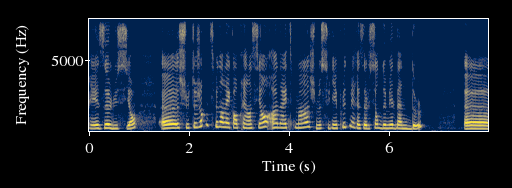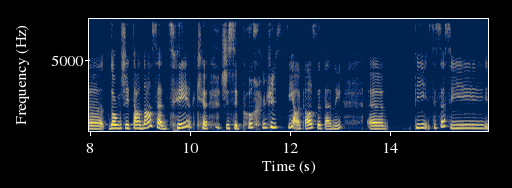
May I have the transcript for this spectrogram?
résolutions. Euh, je suis toujours un petit peu dans l'incompréhension. Honnêtement, je me souviens plus de mes résolutions de 2022. Euh, donc, j'ai tendance à dire que je sais pas réussi encore cette année. Euh, puis, c'est ça, c'est.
